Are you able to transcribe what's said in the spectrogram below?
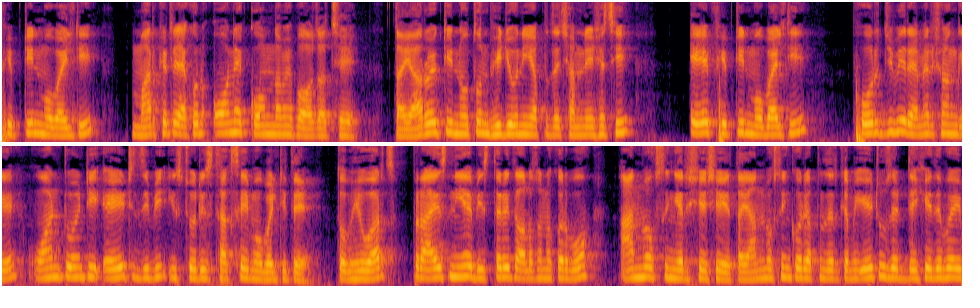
fifteen মোবাইলটি মার্কেটে এখন অনেক কম দামে পাওয়া যাচ্ছে। তাই আরও একটি নতুন ভিডিও নিয়ে আপনাদের সামনে এসেছি। এ ফিফটিন মোবাইলটি ফোর জিবি র্যামের সঙ্গে one twenty eight GB storage থাকছে এই মোবাইলটিতে। তো ভিউয়ার্স, প্রাইস নিয়ে বিস্তারিত আলোচনা করব আনবক্সিংয়ের শেষে। তাই আনবক্সিং করে আপনাদেরকে আমি এ টু জেড দেখিয়ে দেবো এই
